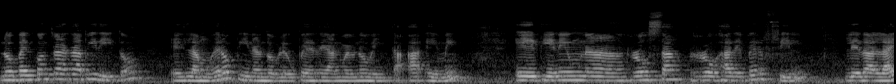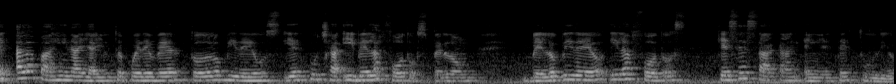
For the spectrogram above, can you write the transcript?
Nos va a encontrar rapidito. Es La Mujer Opina en WPRA 990 AM. Eh, tiene una rosa roja de perfil. Le da like a la página y ahí usted puede ver todos los videos y escuchar y ver las fotos, perdón. Ver los videos y las fotos que se sacan en este estudio.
